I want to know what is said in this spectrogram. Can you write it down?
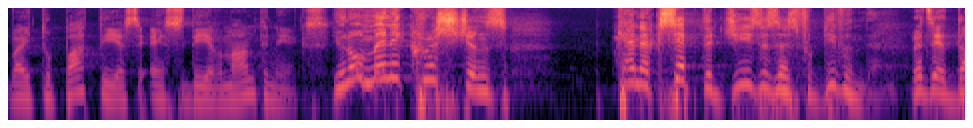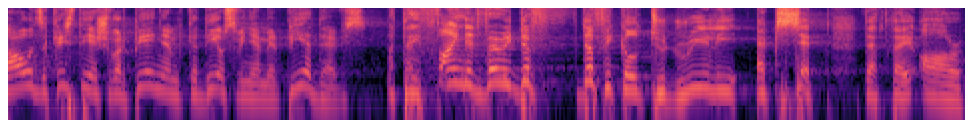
vai tu patiesi esi Dieva mantinieks. You know, many Christians can accept that Jesus has forgiven them, Redziet, daudzi kristieši var pieņemt, ka Dievs viņam ir piedevis, but they find it very dif- difficult to really accept that they are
